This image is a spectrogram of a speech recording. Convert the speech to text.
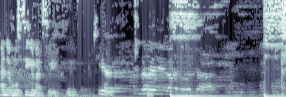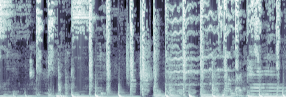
And then we'll see you next week. Cheers. My life, bitch.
